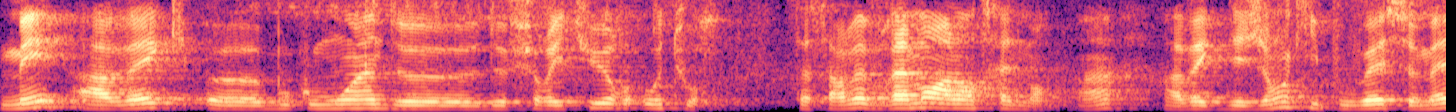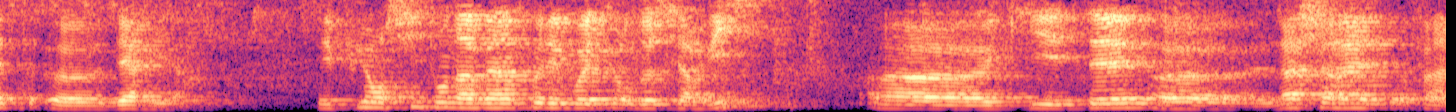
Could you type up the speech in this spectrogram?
mais avec euh, beaucoup moins de, de autour. Ça servait vraiment à l'entraînement, hein, avec des gens qui pouvaient se mettre euh, derrière. Et puis ensuite, on avait un peu les voitures de service, euh, qui étaient la charrette, enfin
